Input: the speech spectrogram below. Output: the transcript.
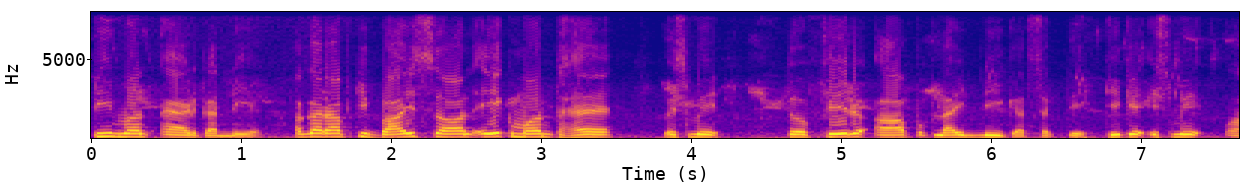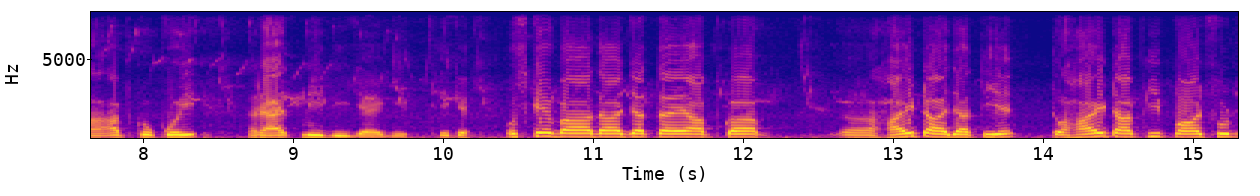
तीन मंथ ऐड करनी है। अगर आपकी बाईस साल, एक मंथ है इसमें तो फिर आप अप्लाई नहीं कर सकते, ठीक है? इसमें आपको कोई राहत नहीं दी जाएगी, ठीक है? उसके बाद आ जाता है आपका हाइट आ जाती है। तो हाइट आपकी पाँच फुट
